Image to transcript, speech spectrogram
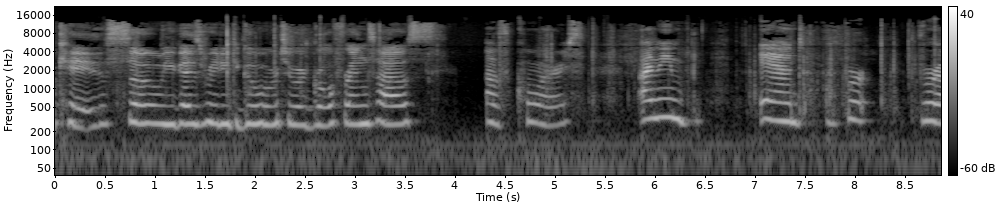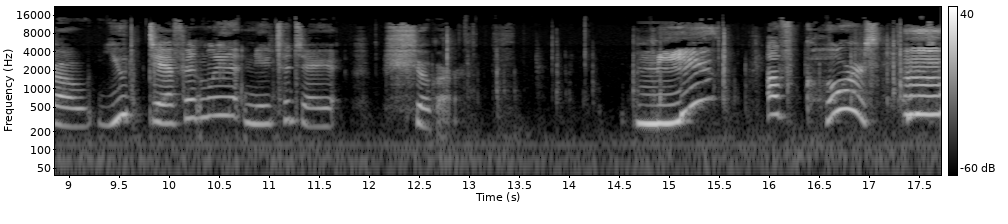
Okay, so you guys ready to go over to our girlfriend's house? Of course. I mean, and br- bro, you definitely need to date Sugar. Me? Of course. Uh,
